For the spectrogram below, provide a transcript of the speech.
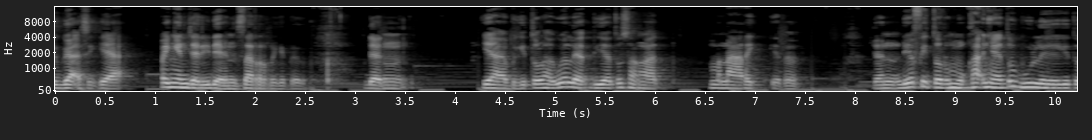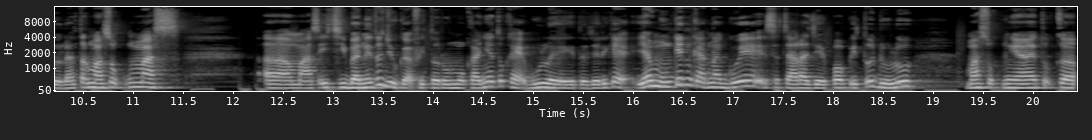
juga sih kayak pengen jadi dancer gitu. Dan ya begitulah gue lihat dia tuh sangat menarik gitu. Dan dia fitur mukanya itu bule gitu. Lah termasuk Mas uh, Mas Ichiban itu juga fitur mukanya tuh kayak bule gitu. Jadi kayak ya mungkin karena gue secara J-pop itu dulu masuknya itu ke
